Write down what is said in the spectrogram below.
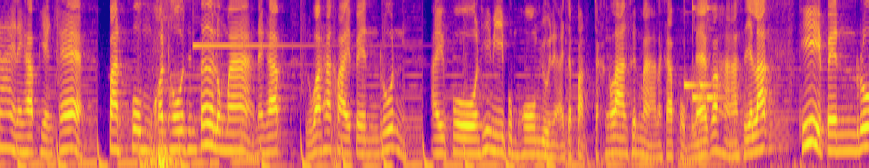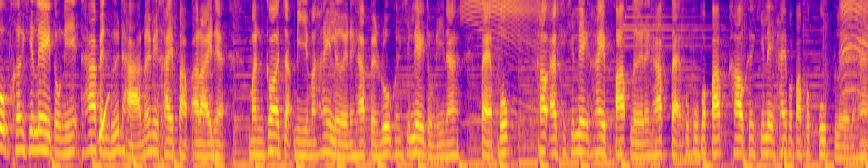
ง่าย ๆนะครับ เพียงแค่ปัดปุ่ม Control Center ลงมานะครับหรือว่าถ้าใครเป็นรุ่น iPhone ที่มีปุ่มโฮมอยู่เนี่ยอาจจะปัดจากข้างล่างขึ้นมานะครับผมแล้วก็หาสัญลักษณ์ที่เป็นรูปเครื่องคิดเลขตรงนี้ ถ้าเป็นพื้นฐานไม่มีใครปรับอะไรเนี่ยมันก็จะมีมาให้เลยนะครับเป็นรูปเครื่องคิดเลขตรงนี้นะแต่ปุ๊บเข้าแอปเครื่องคิดเลขให้ปั๊บเลยนะครับแต่ปุ๊บปุ๊บปั๊บปั๊บเข้าเครื่องคิดเลขให้ปั๊บปั๊บปั๊บปุ๊บเลยนะฮะ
